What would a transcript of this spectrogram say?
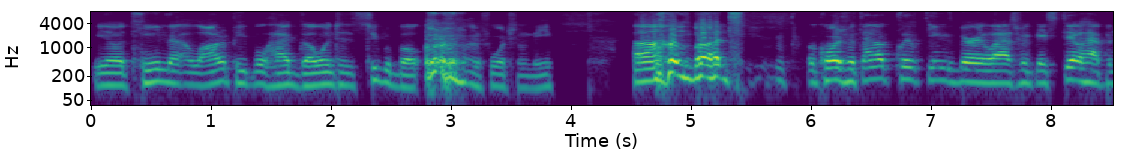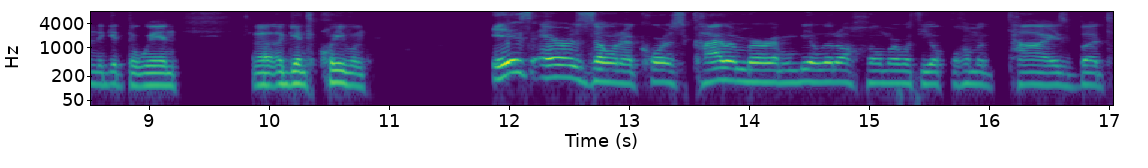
you know, a team that a lot of people had go into the Super Bowl, unfortunately. Um, but of course, without Cliff Kingsbury last week, they still happened to get the win uh, against Cleveland. Is Arizona, of course, Kyler Murray? I'm gonna be a little homer with the Oklahoma ties, but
